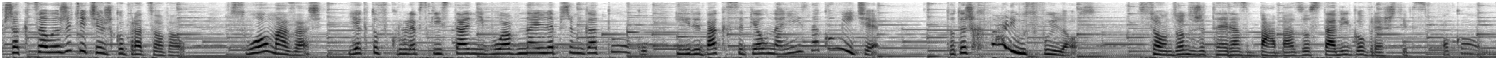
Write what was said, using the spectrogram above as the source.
wszak całe życie ciężko pracował. Słoma zaś, jak to w królewskiej stajni, była w najlepszym gatunku i rybak sypiał na niej znakomicie. To też chwalił swój los, sądząc, że teraz baba zostawi go wreszcie w spokoju.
